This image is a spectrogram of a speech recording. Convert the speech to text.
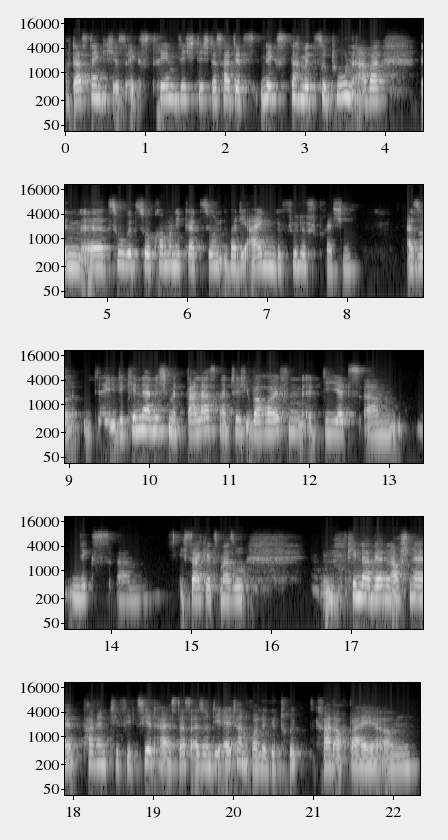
Auch das, denke ich, ist extrem wichtig. Das hat jetzt nichts damit zu tun, aber im äh, Zuge zur Kommunikation über die eigenen Gefühle sprechen. Also die, die Kinder nicht mit Ballast natürlich überhäufen, die jetzt ähm, nichts, ähm, ich sage jetzt mal so, Kinder werden auch schnell parentifiziert, heißt das, also in die Elternrolle gedrückt, gerade auch bei, ähm,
